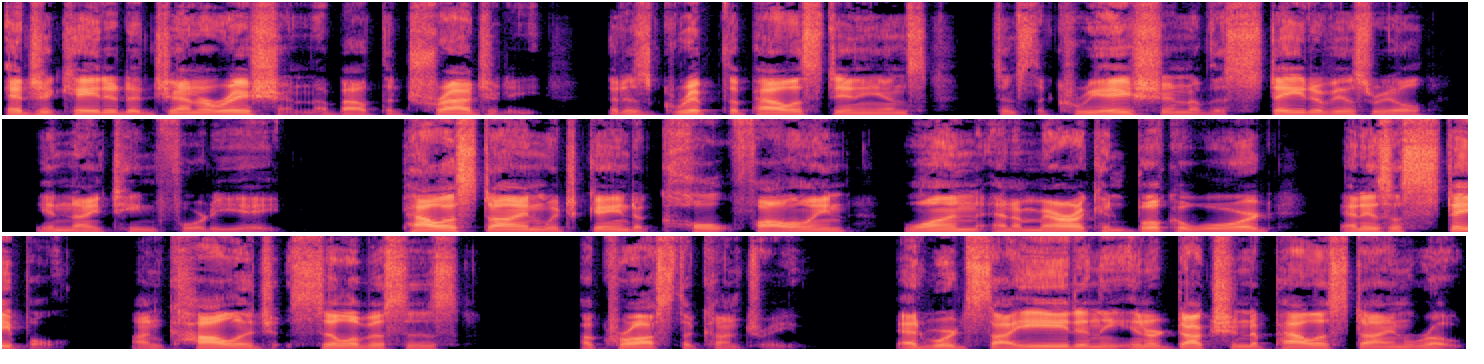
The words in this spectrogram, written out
educated a generation about the tragedy that has gripped the Palestinians since the creation of the State of Israel in 1948. Palestine, which gained a cult following, won an American Book Award, and is a staple on college syllabuses across the country. Edward Said, in the introduction to Palestine, wrote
